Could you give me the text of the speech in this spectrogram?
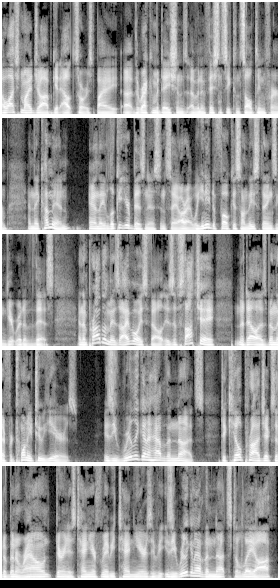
I watched my job get outsourced by uh, the recommendations of an efficiency consulting firm, and they come in and they look at your business and say, "All right, well, you need to focus on these things and get rid of this." And the problem is, I've always felt is if Satya Nadella has been there for 22 years, is he really going to have the nuts to kill projects that have been around during his tenure for maybe 10 years? Is he really going to have the nuts to lay off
